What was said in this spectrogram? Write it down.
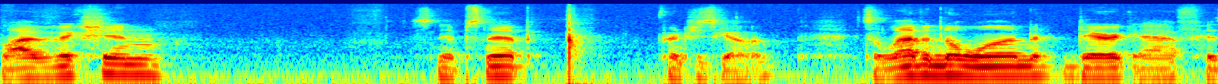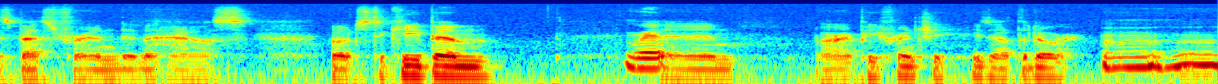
live eviction, snip snip, Frenchie's gone. It's eleven to one. Derek F, his best friend in the house, votes to keep him, Rip. and R.I.P. Frenchie. He's out the door. Mm-hmm.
